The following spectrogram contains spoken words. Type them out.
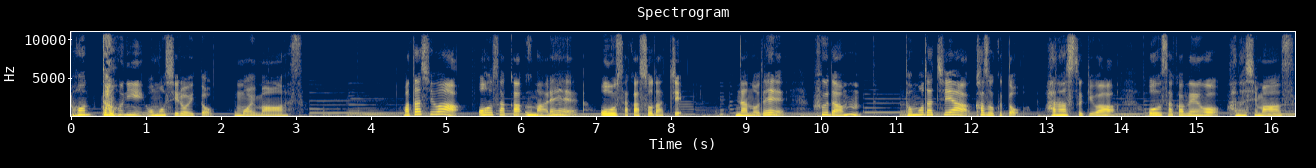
本当に面白いと思います。私は大阪生まれ大阪育ちなので普段友達や家族と話すときは大阪弁を話します。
